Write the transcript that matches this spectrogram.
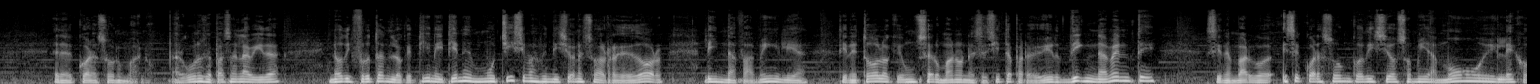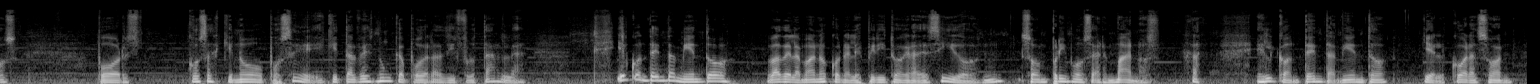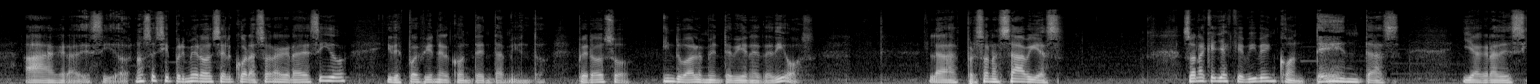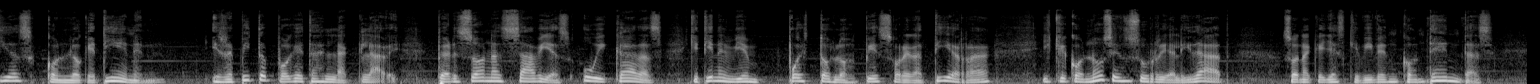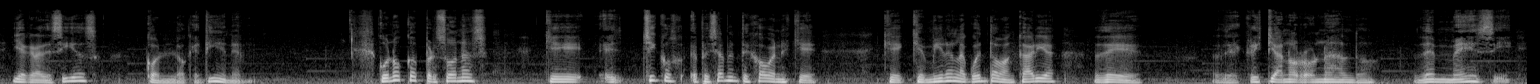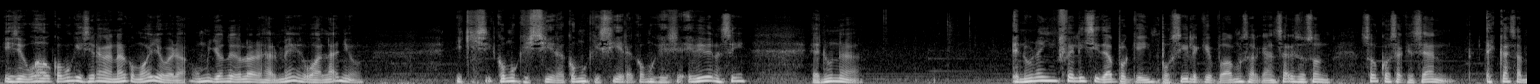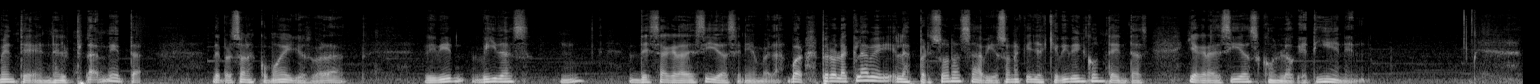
en el corazón humano. Algunos se pasan la vida, no disfrutan de lo que tiene y tienen muchísimas bendiciones a su alrededor, linda familia, tiene todo lo que un ser humano necesita para vivir dignamente. Sin embargo, ese corazón codicioso mira muy lejos por cosas que no posee y que tal vez nunca podrá disfrutarla. Y el contentamiento va de la mano con el espíritu agradecido, son primos hermanos. el contentamiento y el corazón agradecido. No sé si primero es el corazón agradecido y después viene el contentamiento, pero eso indudablemente viene de Dios. las personas sabias son aquellas que viven contentas y agradecidas con lo que tienen. Y repito porque esta es la clave. Personas sabias, ubicadas, que tienen bien puestos los pies sobre la tierra y que conocen su realidad, son aquellas que viven contentas y agradecidas con lo que tienen. Conozco a personas que, eh, chicos, especialmente jóvenes, que, que, que, miran la cuenta bancaria de, de Cristiano Ronaldo, de Messi, y dicen, wow, ¿cómo quisiera ganar como ellos, verdad? Un millón de dólares al mes o al año. Y cómo quisiera, cómo quisiera, cómo quisiera. Y viven así, en una en una infelicidad porque es imposible que podamos alcanzar eso son son cosas que sean escasamente en el planeta de personas como ellos verdad vivir vidas desagradecidas serían verdad bueno pero la clave las personas sabias son aquellas que viven contentas y agradecidas con lo que tienen.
